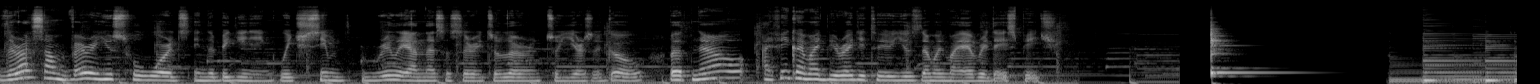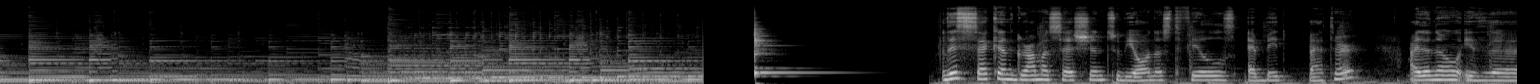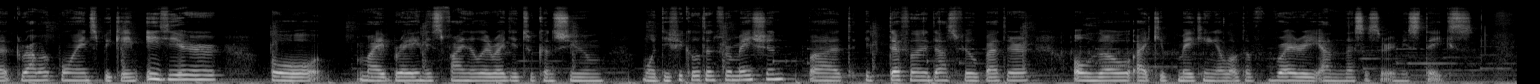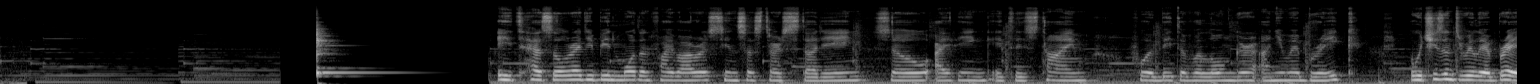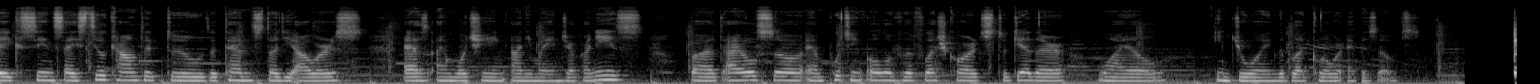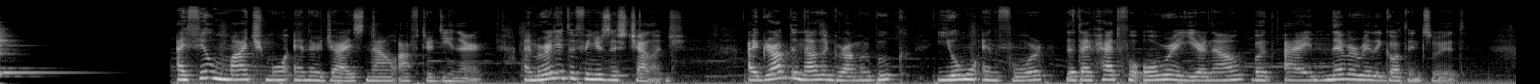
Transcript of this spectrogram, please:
There are some very useful words in the beginning which seemed really unnecessary to learn two years ago, but now I think I might be ready to use them in my everyday speech. This second grammar session, to be honest, feels a bit better. I don't know if the grammar points became easier or my brain is finally ready to consume more difficult information, but it definitely does feel better, although I keep making a lot of very unnecessary mistakes. It has already been more than 5 hours since I started studying, so I think it is time for a bit of a longer anime break. Which isn't really a break since I still counted to the 10 study hours as I'm watching anime in Japanese, but I also am putting all of the flashcards together while enjoying the Black Clover episodes. I feel much more energized now after dinner. I'm ready to finish this challenge. I grabbed another grammar book, Yomo N4, that I've had for over a year now, but I never really got into it.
